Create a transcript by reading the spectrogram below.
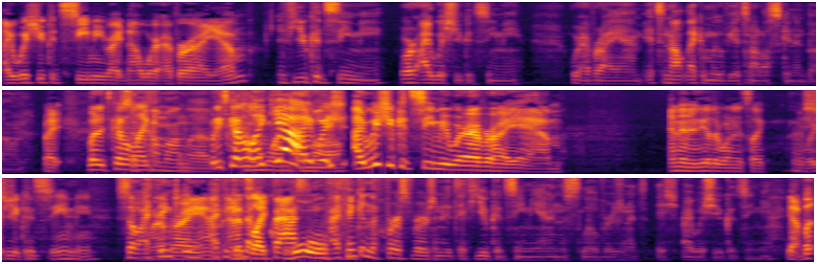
"I wish you could see me right now, wherever I am." if you could see me, or I wish you could see me, wherever I am. It's not like a movie. It's not all skin and bone. Right, but it's kind of so like, come on, love. but he's kind of like, yeah, I come wish, all." I wish you could see me wherever I am. And then in the other one, it's like, I wish, you, could, could- see me. So I think I in, am. I, think And in it's the like, fast. I think in the first version it's if you could see me, and in the slow version it's I wish you could see me. Yeah, but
